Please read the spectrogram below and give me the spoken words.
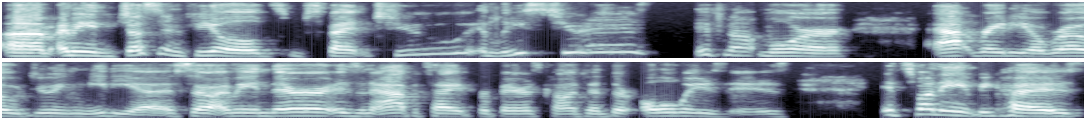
Um, I mean, Justin Fields spent two, at least two days, if not more, at Radio Row doing media. So, I mean, there is an appetite for Bears content. There always is. It's funny because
